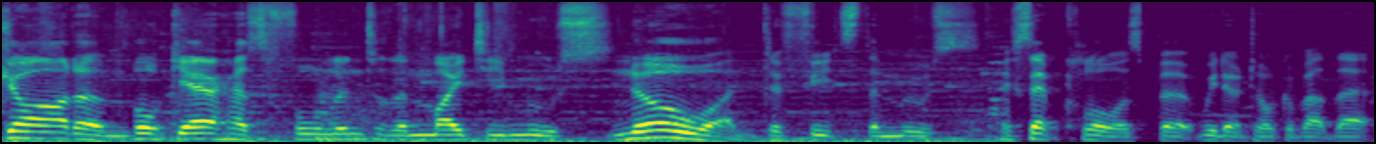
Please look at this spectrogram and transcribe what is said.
Got him. Bulgaria has fallen to the mighty moose. No one defeats the moose. Except Klaus, but we don't talk about that.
